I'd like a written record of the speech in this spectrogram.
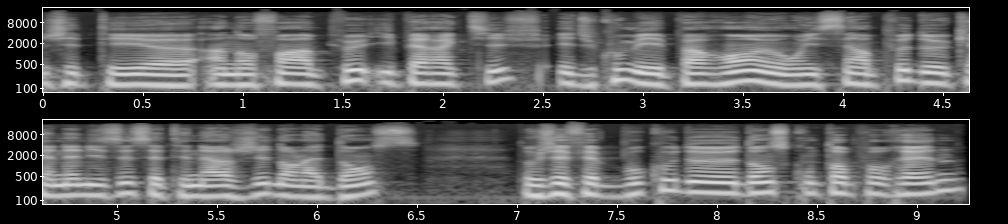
j'étais euh, un enfant un peu hyperactif et du coup mes parents euh, ont essayé un peu de canaliser cette énergie dans la danse. Donc j'ai fait beaucoup de danse contemporaine.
